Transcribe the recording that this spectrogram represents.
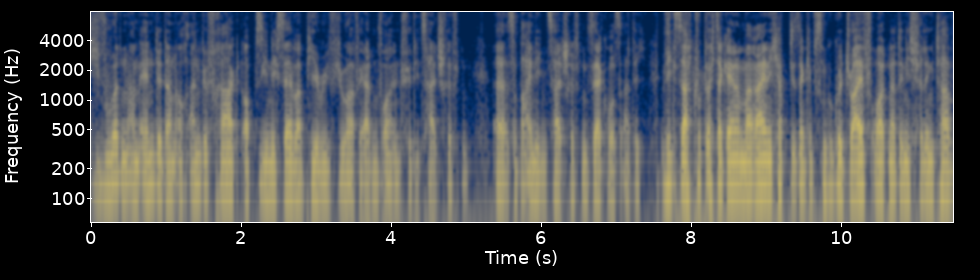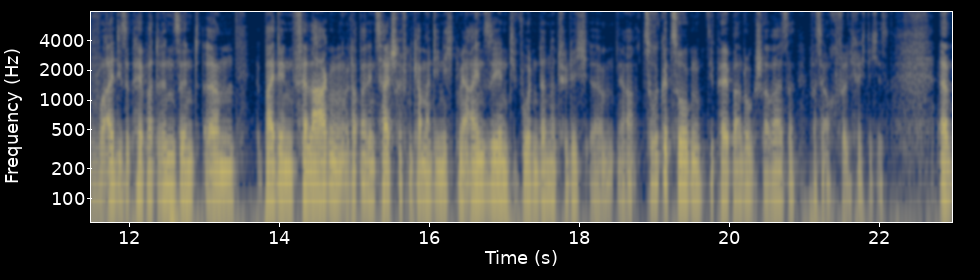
die wurden am Ende dann auch angefragt, ob sie nicht selber Peer-Reviewer werden wollen für die Zeitschriften äh, so bei einigen Zeitschriften, sehr großartig. Wie gesagt, guckt euch da gerne mal rein. Ich habe, da gibt es einen Google Drive-Ordner, den ich verlinkt habe, wo all diese Paper drin sind. Ähm, bei den Verlagen oder bei den Zeitschriften kann man die nicht mehr einsehen. Die wurden dann natürlich ähm, ja, zurückgezogen, die Paper logischerweise, was ja auch völlig richtig ist. Ähm,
